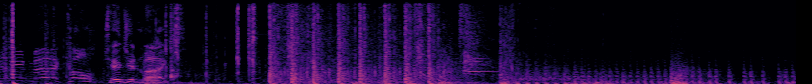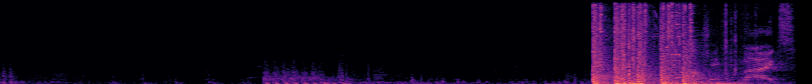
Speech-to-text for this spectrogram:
You need medical! Changing mics. Mags.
